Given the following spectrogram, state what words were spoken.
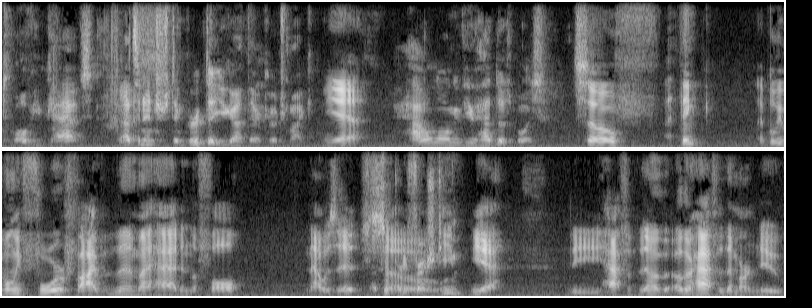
12 U Cavs. That's an interesting group that you got there, Coach Mike. Yeah. How long have you had those boys? So f- I think, I believe only four or five of them I had in the fall. And that was it. That's a pretty fresh team. Yeah. The half of them, the other half of them are new.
